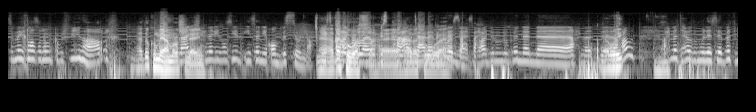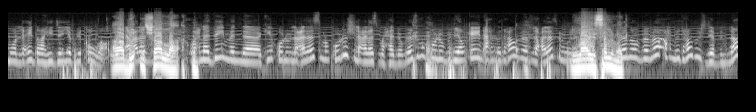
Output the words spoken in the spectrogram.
تسمى يخلص لهم كبش في نهار. هذوك ما يعمروش العين. حنا l'essentiel الانسان يقوم بالسنة. هذاك هو الصح ربي سبحانه وتعالى. صح صح. الفنان أحمد حوض أحمد حوض مناسبات مول العيد راهي جاية بقوة. آه إن شاء الله. وحنا دائما كي نقولوا العراس ما نقولوش العراس وحدهم لازم نقولوا باليوم كاين أحمد حوض في العراس الله يسلمك. ربما أحمد حوض واش جاب لنا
